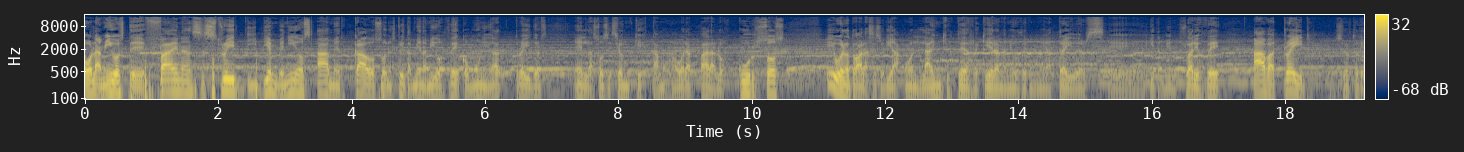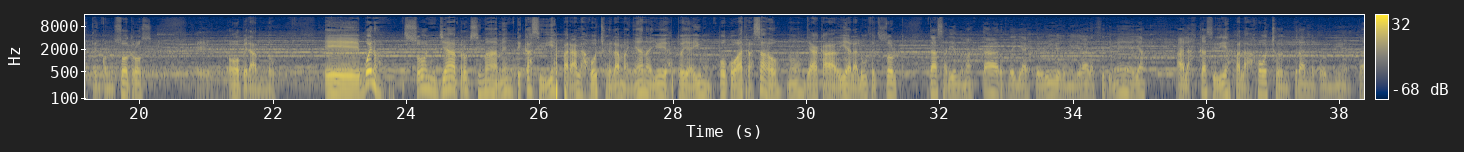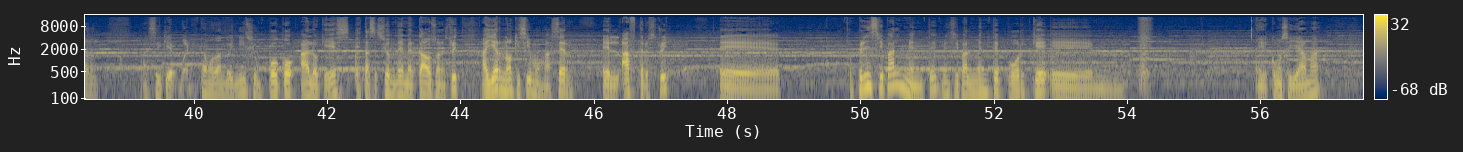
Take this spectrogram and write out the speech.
Hola amigos de Finance Street y bienvenidos a Mercados on Street, también amigos de Comunidad Traders en la asociación que estamos ahora para los cursos y bueno, toda la asesoría online que ustedes requieran amigos de Comunidad Traders eh, y también usuarios de AvaTrade, ¿no es cierto? Que estén con nosotros eh, operando. Eh, bueno, son ya aproximadamente casi 10 para las 8 de la mañana. Yo ya estoy ahí un poco atrasado, ¿no? Ya cada día la luz del sol está saliendo más tarde. Ya este brillo que me llega a las 7 y media, ya a las casi 10 para las 8 entrando por mi ventana. Así que bueno, estamos dando inicio un poco a lo que es esta sesión de Mercados on Street. Ayer no quisimos hacer el After Street. Eh, Principalmente, principalmente porque, eh, eh, ¿cómo se llama?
